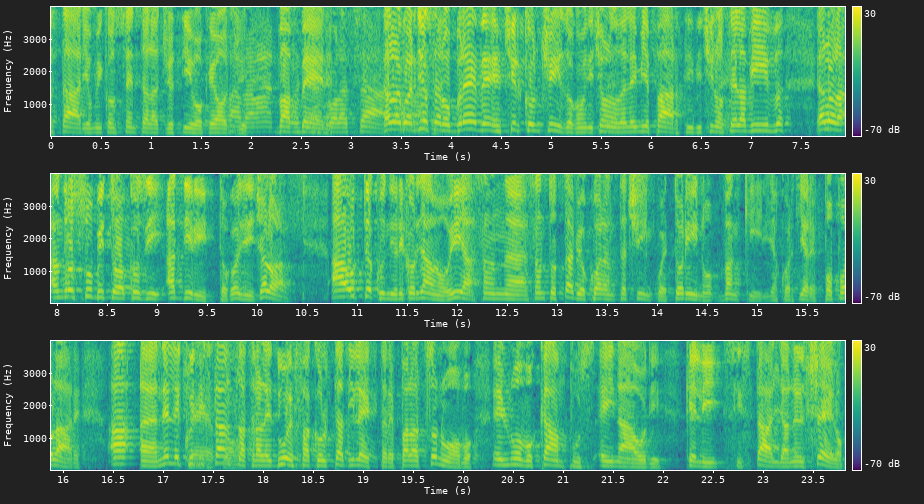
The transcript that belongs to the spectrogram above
libertario, mi consente l'aggettivo che oggi avanti va a bene. Allora guardi, io sarò breve e circonciso, come dicevano dalle mie parti, vicino a Sì. Tel Aviv, e allora andrò subito così, a diritto, così dice. Allora, out, quindi ricordiamo via San, Sant'Ottavio 45, Torino, Vanchiglia, quartiere popolare, a, eh, nell'equidistanza Certo. tra le due facoltà di lettere, Palazzo Nuovo e il nuovo campus Einaudi, che lì si staglia nel cielo.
